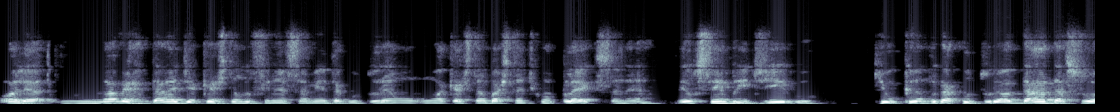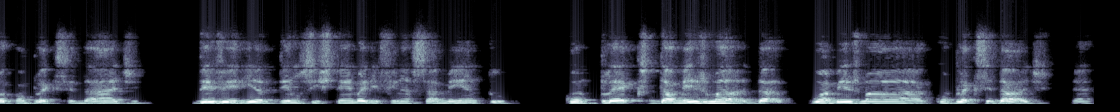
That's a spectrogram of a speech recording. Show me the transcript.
Olha, na verdade, a questão do financiamento da cultura é uma questão bastante complexa. Né? Eu sempre digo que o campo da cultura, dada a sua complexidade, deveria ter um sistema de financiamento complexo, da mesma, da, com a mesma complexidade. Né?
